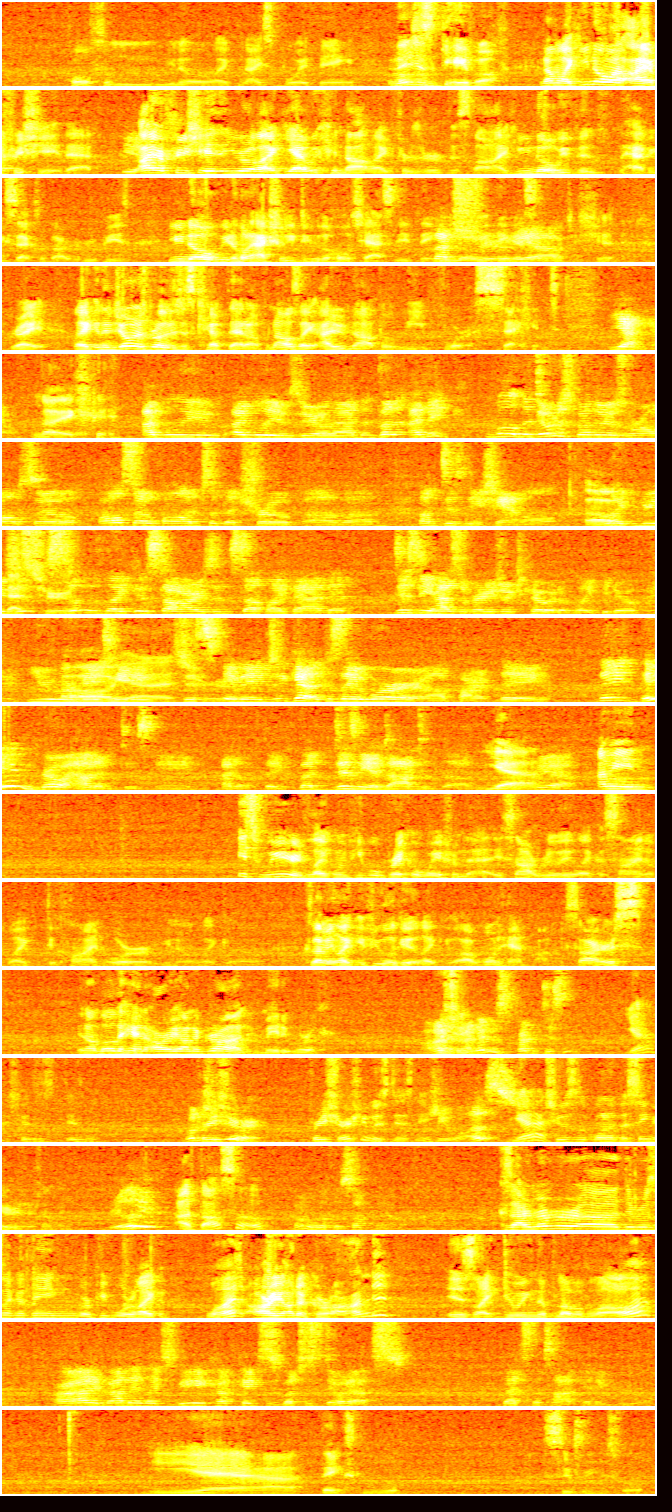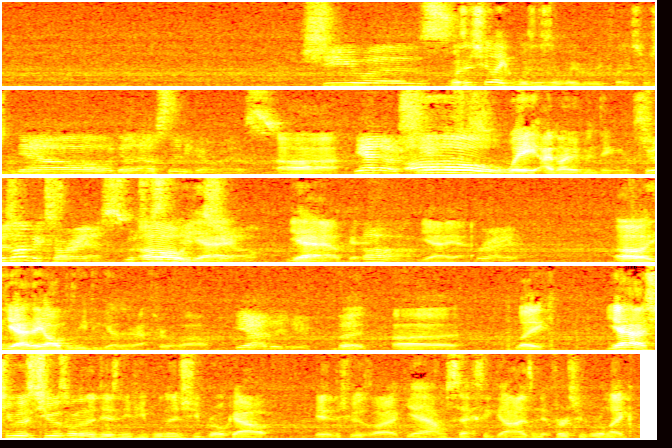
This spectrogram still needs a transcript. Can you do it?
wholesome, you know, like nice boy thing, and they Uh-huh. just gave up. And I'm like, you know what? I appreciate that. Yeah. I appreciate that you were like, yeah, we cannot like preserve this lie. You know, we've been having sex with our groupies. You know, we don't actually do the whole chastity thing. That's you know, we think it's yeah. a bunch of shit, right? Like, and the Jonas Brothers just kept that up, and I was like, I do not believe for a second. Yeah, no. Like, I believe I believe zero that, but I think well the Jonas Brothers were also also fall into the trope of um, of Disney Channel Oh, like music that's true. so- like stars and stuff like that. That Disney has a very strict code of like you know you are Oh, maintaining yeah, this true. image yeah because they were uh, part they they they didn't grow out of Disney I don't think but Disney adopted them yeah. yeah I mean, it's weird. Like when people break away from that, it's not really like a sign of like decline or you know like because I mean like if you look at like on one hand Miley Cyrus, and on the other hand Ariana Grande who made it work. I, she- I never was part of Disney Yeah, she was Disney. what Pretty she do? sure. Pretty sure she was Disney. she was Yeah, she was one of the singers or something. really I thought so. I'm gonna look this up now. Because I remember uh, there was like a thing where people were like, "What? Ariana Grande is like doing the blah blah blah." Alright, Grande likes vegan cupcakes as much as donuts. That's the top hitting Google. Yeah. Thanks, Google. Super useful. She was. Wasn't she like Wizards of Waverly Place or something? No, no, that was Selena Gomez. Ah. yeah, no, she oh was. wait, I might have been thinking of. She was on Victorious, which is Oh, a yeah. show. Yeah. Okay. Uh, yeah. Yeah. Right. Oh yeah, they all bleed together after a while. Yeah, they do. But But, uh, like, yeah, she was she was one of the Disney people. Then she broke out and she was like, "Yeah, I'm sexy, guys." And at first people were like,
